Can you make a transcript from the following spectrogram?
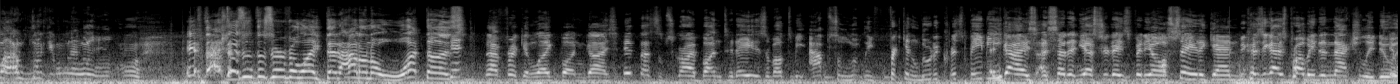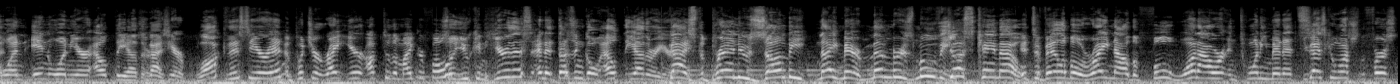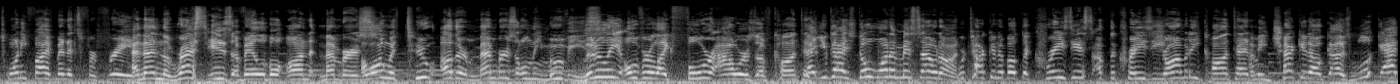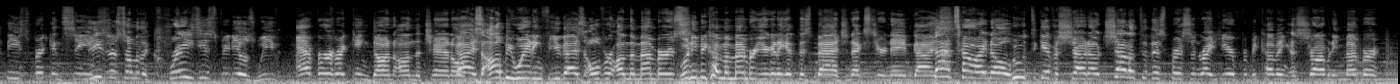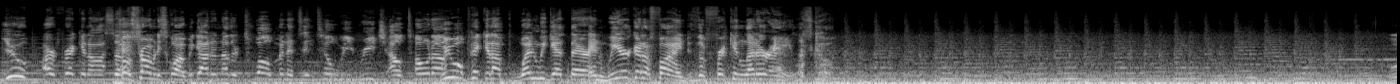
that doesn't deserve a like, then I don't know what does. Hit that freaking like button, guys. Hit that subscribe button. Today is about to be absolutely freaking ludicrous, baby. And guys, I said it in yesterday's video. I'll say it again because you guys probably didn't actually do it. It went in one ear, out the other. So guys, here, block this ear in and put your right ear up to the microphone so you can hear this and it doesn't go out the other ear. Guys, the brand new Zombie Nightmare Members movie just came out. It's available right now, the full one hour and 20 minutes. You guys can watch the first 25 minutes for free and then the rest is available on members along along with two other members only movies. Literally over like four hours of content that you guys don't want to miss out on. We're talking about the craziest of the crazy Stromedy content. I mean, check it out, guys. Look at these freaking scenes. These are some of the craziest videos we've ever freaking done on the channel. Guys, I'll be waiting for you guys over on the members. When you become a member, you're gonna get this badge next to your name, guys. That's how I know who to give a shout out. Shout out to this person right here for becoming a Stromedy member. You are freaking awesome. So, Stromedy Squad, we got another 12 minutes until we reach Altona. We will pick it up when we get there there and we are gonna find the freaking letter A. Let's go.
